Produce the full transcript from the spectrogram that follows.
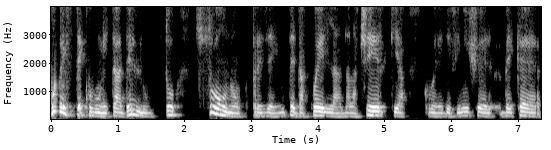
Queste comunità del lutto sono presenti da quella, dalla cerchia, come le definisce Becker,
